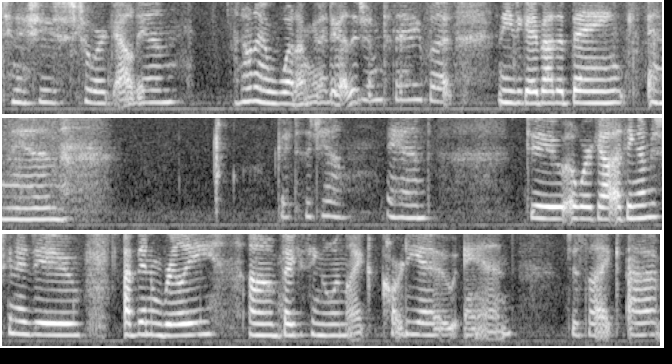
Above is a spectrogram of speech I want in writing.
tennis shoes to work out in. I don't know what I'm going to do at the gym today, but I need to go by the bank and then go to the gym and do a workout. I think I'm just going to do, I've been really um, focusing on like cardio and just like I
